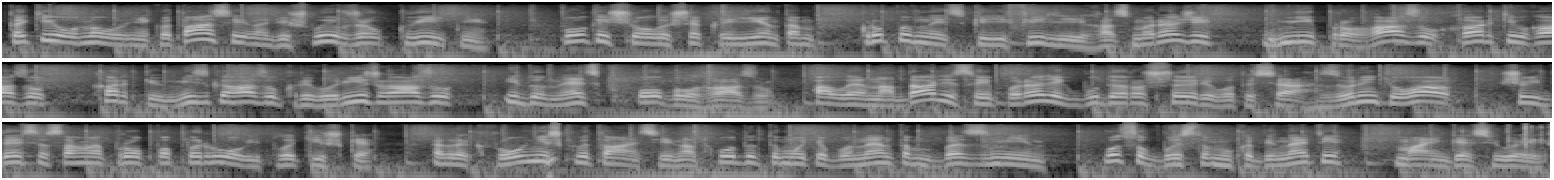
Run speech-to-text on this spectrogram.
Такі оновлені квитанції надійшли вже в квітні. Поки що лише клієнтам Кропивницької філії газмережі, Дніпрогазу, Харківгазу, Харківміськгазу, Криворіжгазу і Донецькоблгазу. Але надалі цей перелік буде розширюватися. Зверніть увагу, що йдеться саме про паперові платіжки. Електронні ж квитанції надходитимуть абонентам без змін в особистому кабінеті MyGasUA.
